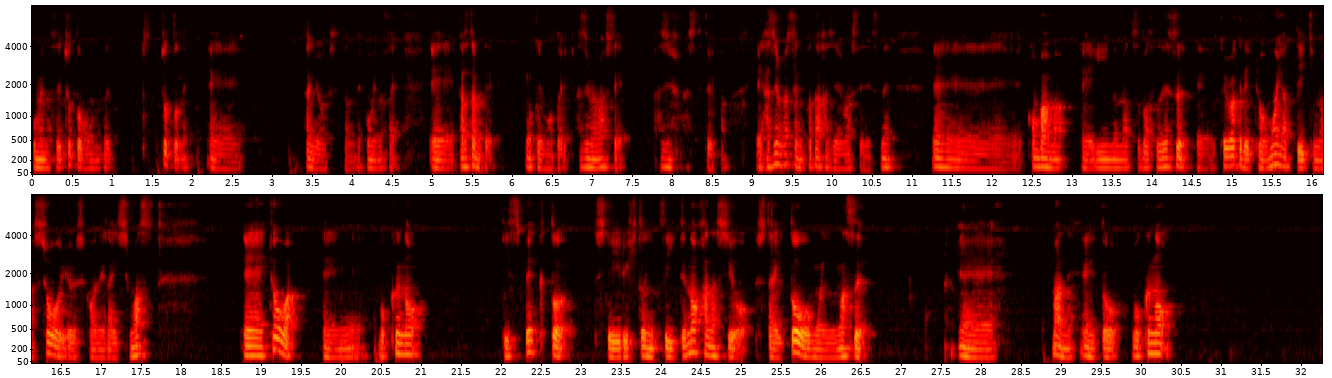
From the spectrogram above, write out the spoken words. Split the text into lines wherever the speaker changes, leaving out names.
ごめんなさい。ちょっと問題、ちょっとね、えー、作業してたんで、ごめんなさい。えー、改めて、元に元に、はじめまして、はじめましてというか、えー、はじめましての方ははじめましてですね。えー、こんばんは、えー、飯沼翼です、えー。というわけで今日もやっていきましょう。よろしくお願いします。えー、今日は、えー、僕のリスペクトしている人についての話をしたいと思います。えー、まあね、えっ、ー、と、僕の、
